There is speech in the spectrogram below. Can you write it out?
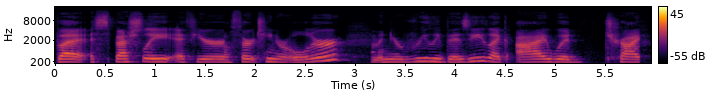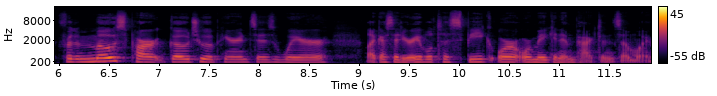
But especially if you're 13 or older um, and you're really busy, like I would try, for the most part, go to appearances where, like I said, you're able to speak or, or make an impact in some way.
